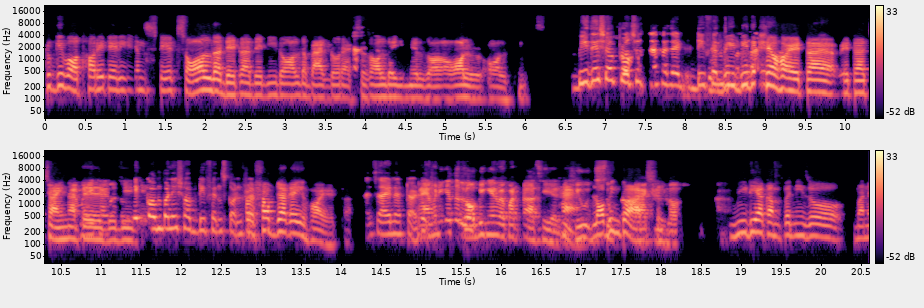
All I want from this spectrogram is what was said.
to give authoritarian states all the data they need all the backdoor access all the emails all all, all things বিদেশেও প্রচুর দেখা যায় ডিফেন্স বি- বিদেশে হয় এটা এটা চাইনাতে যদি টেক কোম্পানি সব ডিফেন্স কন্ট্রাক্ট সব জায়গায় হয় এটা। চায়না টার্গেট আমেরিকাতে তো- লবিং এর ব্যাপারটা আর হ্যাঁ, হিউজ lobbying তো আছেই। মিডিয়া কোম্পানিজও মানে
